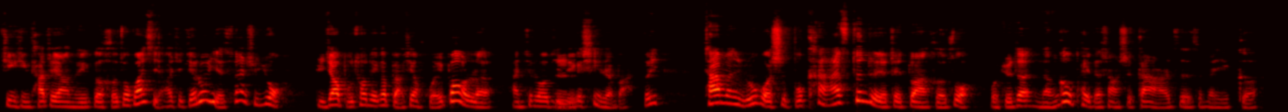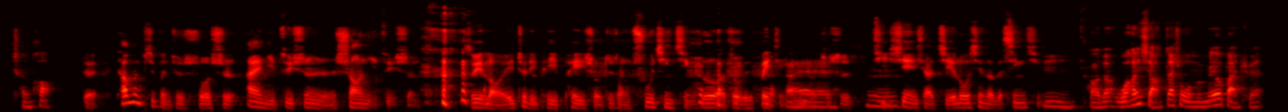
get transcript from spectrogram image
进行他这样的一个合作关系。而且杰罗也算是用比较不错的一个表现回报了安切洛蒂的一个信任吧。所以。他们如果是不看埃弗顿队的这段合作，我觉得能够配得上是干儿子的这么一个称号。对他们基本就是说是爱你最深的人伤你最深，所以老 A 这里可以配一首这种抒情情歌啊作为背景音乐，就是体现一下杰罗现在的心情。嗯，好的，我很想，但是我们没有版权，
